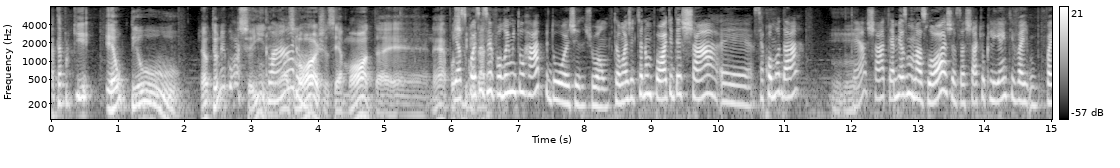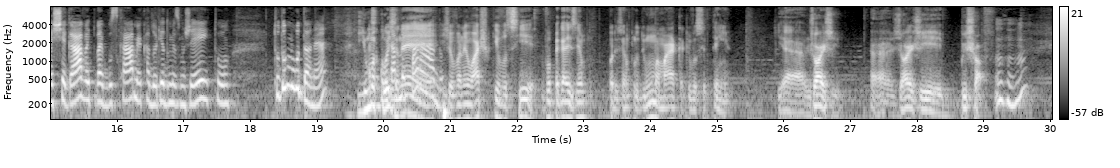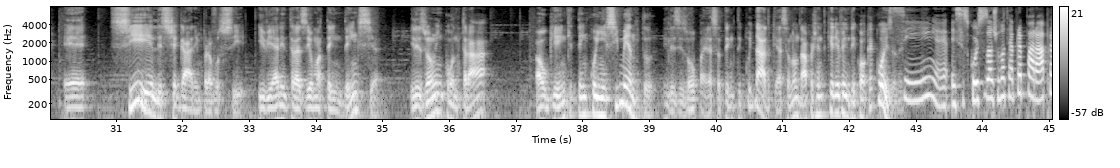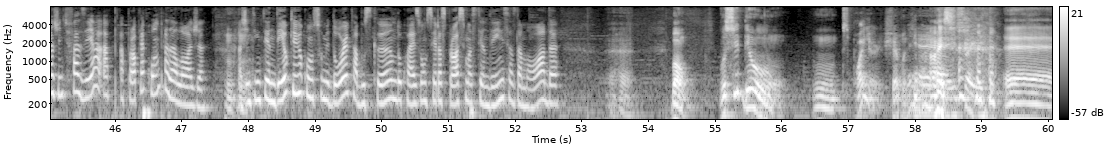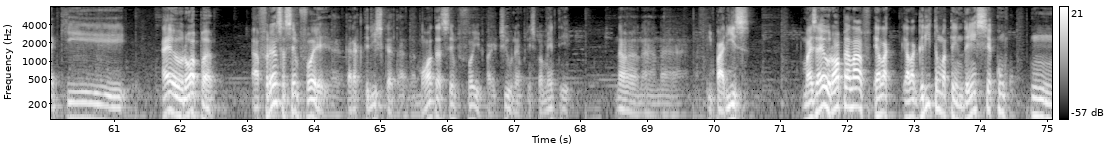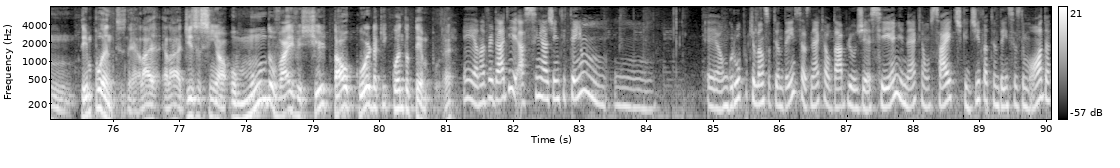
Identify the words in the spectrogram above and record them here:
Até porque é o teu é o teu negócio aí, né? Claro. As lojas, é a moda, é né, E as coisas evoluem muito rápido hoje, João. Então a gente não pode deixar é, se acomodar. Uhum. Né? Achar, até mesmo nas lojas, achar que o cliente vai, vai chegar, vai, vai buscar a mercadoria do mesmo jeito. Tudo muda, né? E uma coisa, estar né, preparado. Giovana, eu acho que você, vou pegar exemplo, por exemplo, de uma marca que você tenha, que é a Jorge, a Jorge Bischoff. Uhum. É, se eles chegarem para você e vierem trazer uma tendência, eles vão encontrar alguém que tem conhecimento. Eles dizem, opa, essa tem que ter cuidado, que essa não dá pra gente querer vender qualquer coisa, né? Sim, é, esses cursos ajudam até a preparar para a gente fazer a, a própria compra da loja. Uhum. A gente entender o que o consumidor está buscando, quais vão ser as próximas tendências da moda. Aham. Bom, você deu um, um spoiler, chama aqui É, nós. isso aí. É, que a Europa, a França sempre foi, a característica da, da moda sempre foi, partiu, né, principalmente na, na- na- em Paris. Mas a Europa, ela, ela, ela grita uma tendência com um tempo antes, né? Ela, ela diz assim, ó, o mundo vai vestir tal cor daqui quanto tempo, né? É, na verdade, assim, a gente tem um, um, é, um grupo que lança tendências, né, que é o WGSN, né, que é um site que dita tendências de moda.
